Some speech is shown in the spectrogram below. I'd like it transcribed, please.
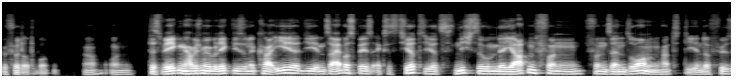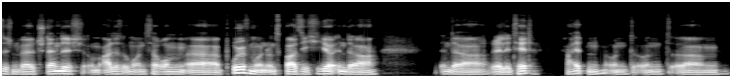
gefüttert wurden. Ja, und deswegen habe ich mir überlegt, wie so eine KI, die im Cyberspace existiert, die jetzt nicht so Milliarden von, von Sensoren hat, die in der physischen Welt ständig um alles um uns herum äh, prüfen und uns quasi hier in der, in der Realität halten und, und ähm,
